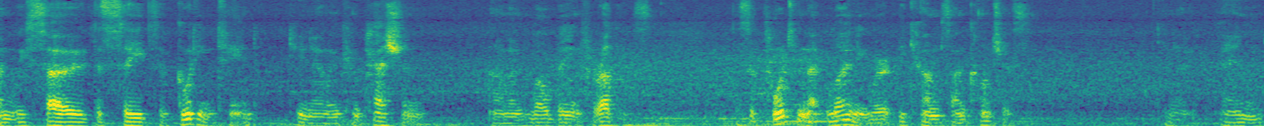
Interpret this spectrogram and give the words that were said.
and we sow the seeds of good intent, you know, and compassion um, and well-being for others, there's a point in that learning where it becomes unconscious, you know, and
